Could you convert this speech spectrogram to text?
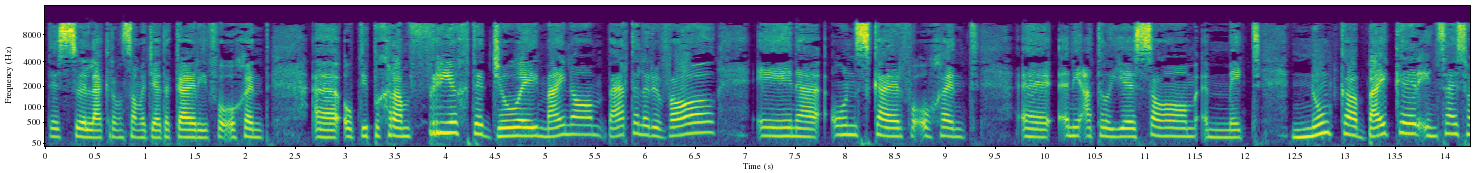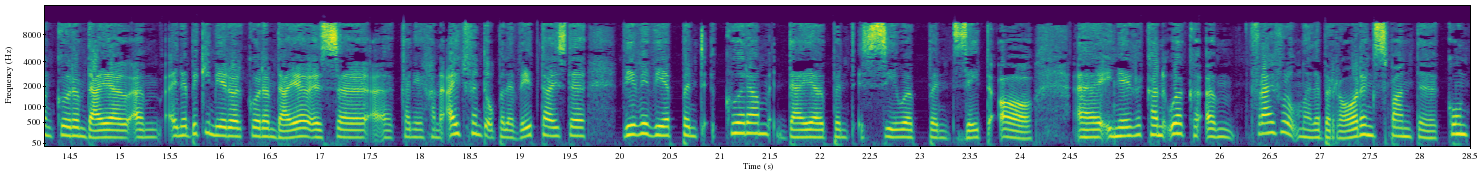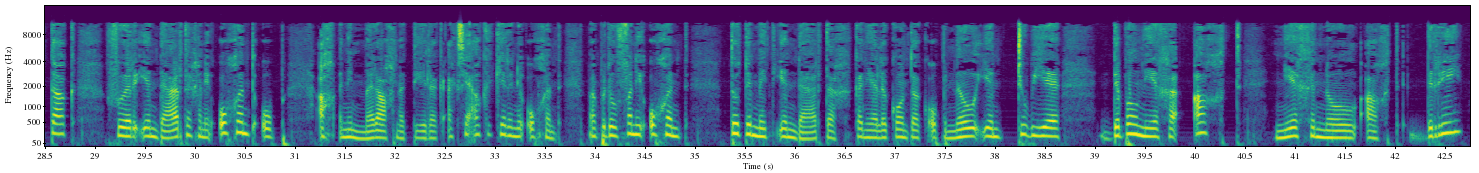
Dit is so lekker om saam met jou te kuier hier vanoggend uh op die program Vreugde Joy. My naam Bertha Leroval en uh ons kuier vanoggend uh in die ateljee saam met Nonka Beyker en sy is van Korumdayo. Um en 'n bietjie meer oor Korumdayo is uh kan jy gaan uitvind op hulle webtuiste www.korumdayo.co.za. Uh en jy kan ook um vryvoel om hulle beraadingsspan te kontak voor 1:30 in die oggend op ag in die middag natuurlik. Ek sê elke keer in die oggend, maar ek bedoel van die oggend tot en met 1:30 kan jy hulle kontak op 012 998 9083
